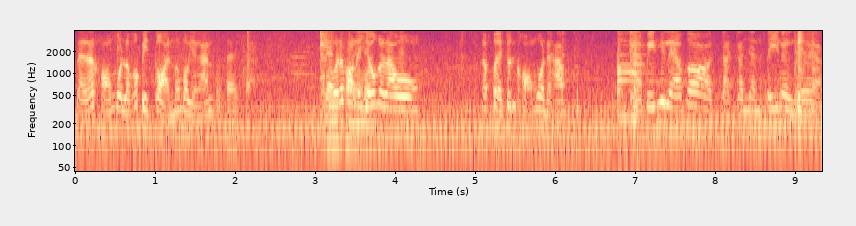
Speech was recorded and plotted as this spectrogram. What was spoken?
แต่ถ้าของหมดเราก็ปิดก่อนต้องบอกอย่างนั้นใช่ค่ะส่วนนครนายกเรา เราเปิดจนของหมดนะครับแต่ปีที่แล้วก็จัดกันยันตีหนึ่งเลยอะ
